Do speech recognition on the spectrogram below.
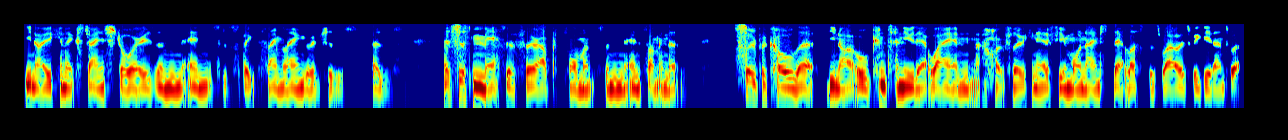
you know, you can exchange stories and, and sort of speak the same language is, is it's just massive for our performance and, and something that's super cool that, you know, it will continue that way and hopefully we can add a few more names to that list as well as we get into it.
